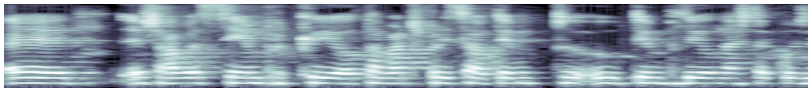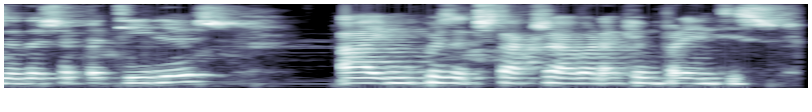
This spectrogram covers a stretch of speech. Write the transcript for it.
uh, achava sempre que ele estava a desperdiçar o tempo, o tempo dele nesta coisa das sapatilhas. Ah, e uma coisa de destaque já agora aqui um parênteses.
